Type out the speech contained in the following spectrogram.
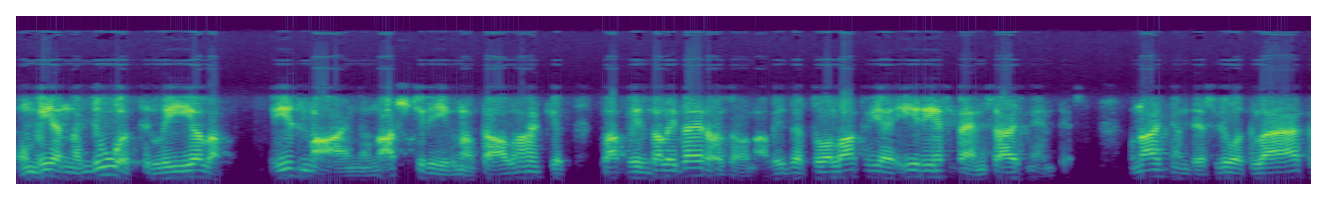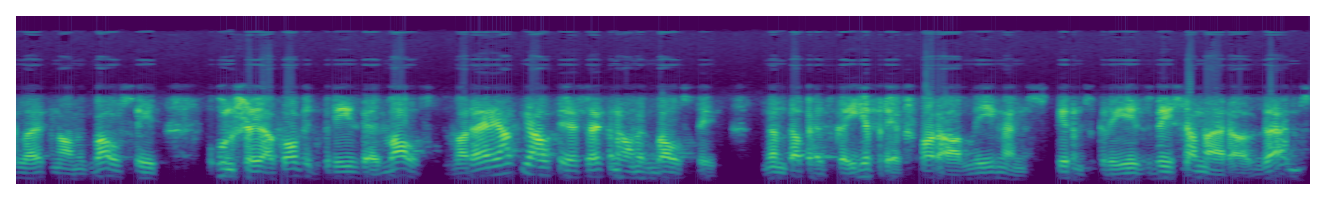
Un viena ļoti liela izmaiņa un atšķirība no tā laika ir Latvijas dalība Eirozonā. Līdz ar to Latvijai ir iespējams aizņemties un aizņemties ļoti lēti, lai ekonomiku balstītu. Un šajā Covid krīzē valsts varēja atļauties ekonomiku balstīt. Gan tāpēc, ka iepriekš parāda līmenis pirms krīzes bija samērā zems,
